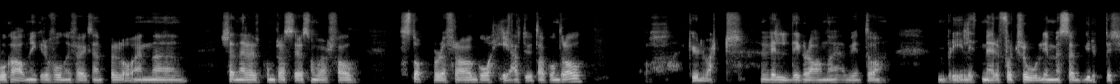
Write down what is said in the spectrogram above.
vokalmikrofoner f.eks., og en uh, generell kompressør som i hvert fall stopper det fra å gå helt ut av kontroll. Åh, gull verdt. Veldig glad når jeg begynte å bli litt mer fortrolig med subgrupper.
